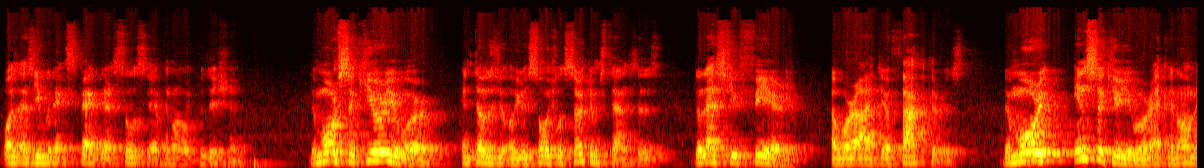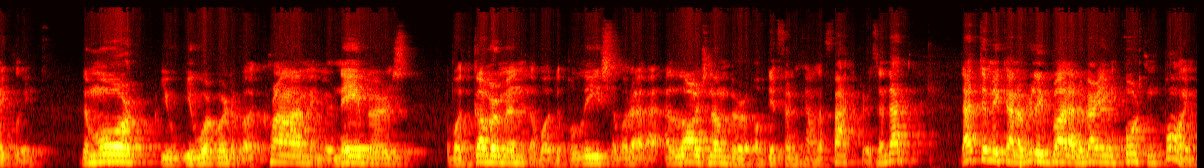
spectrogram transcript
was, as you would expect, their socioeconomic position. The more secure you were in terms of your social circumstances, the less you feared a variety of factors. The more insecure you were economically, the more you, you were worried about crime and your neighbors, about government, about the police, about a, a large number of different kind of factors. And that, that to me kind of really brought out a very important point,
